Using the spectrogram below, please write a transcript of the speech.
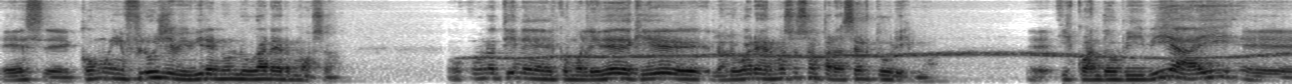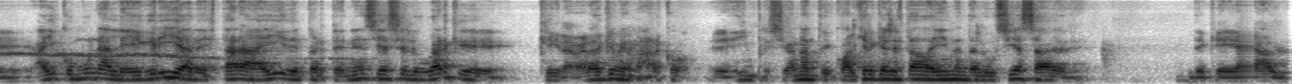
es eh, cómo influye vivir en un lugar hermoso. Uno tiene como la idea de que eh, los lugares hermosos son para hacer turismo. Eh, y cuando vivía ahí, hay como una alegría de estar ahí, de pertenencia a ese lugar que, que, la verdad que me marcó. Es impresionante. Cualquier que haya estado ahí en Andalucía sabe de, de qué hablo.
